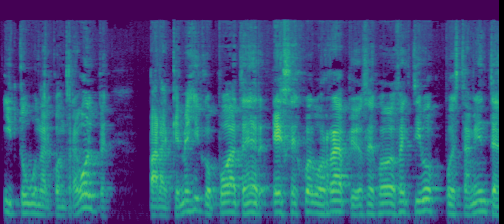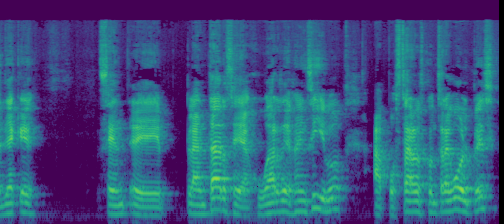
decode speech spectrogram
y tuvo un contragolpe. Para que México pueda tener ese juego rápido, ese juego efectivo, pues también tendría que eh, plantarse a jugar defensivo, apostar a los contragolpes,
